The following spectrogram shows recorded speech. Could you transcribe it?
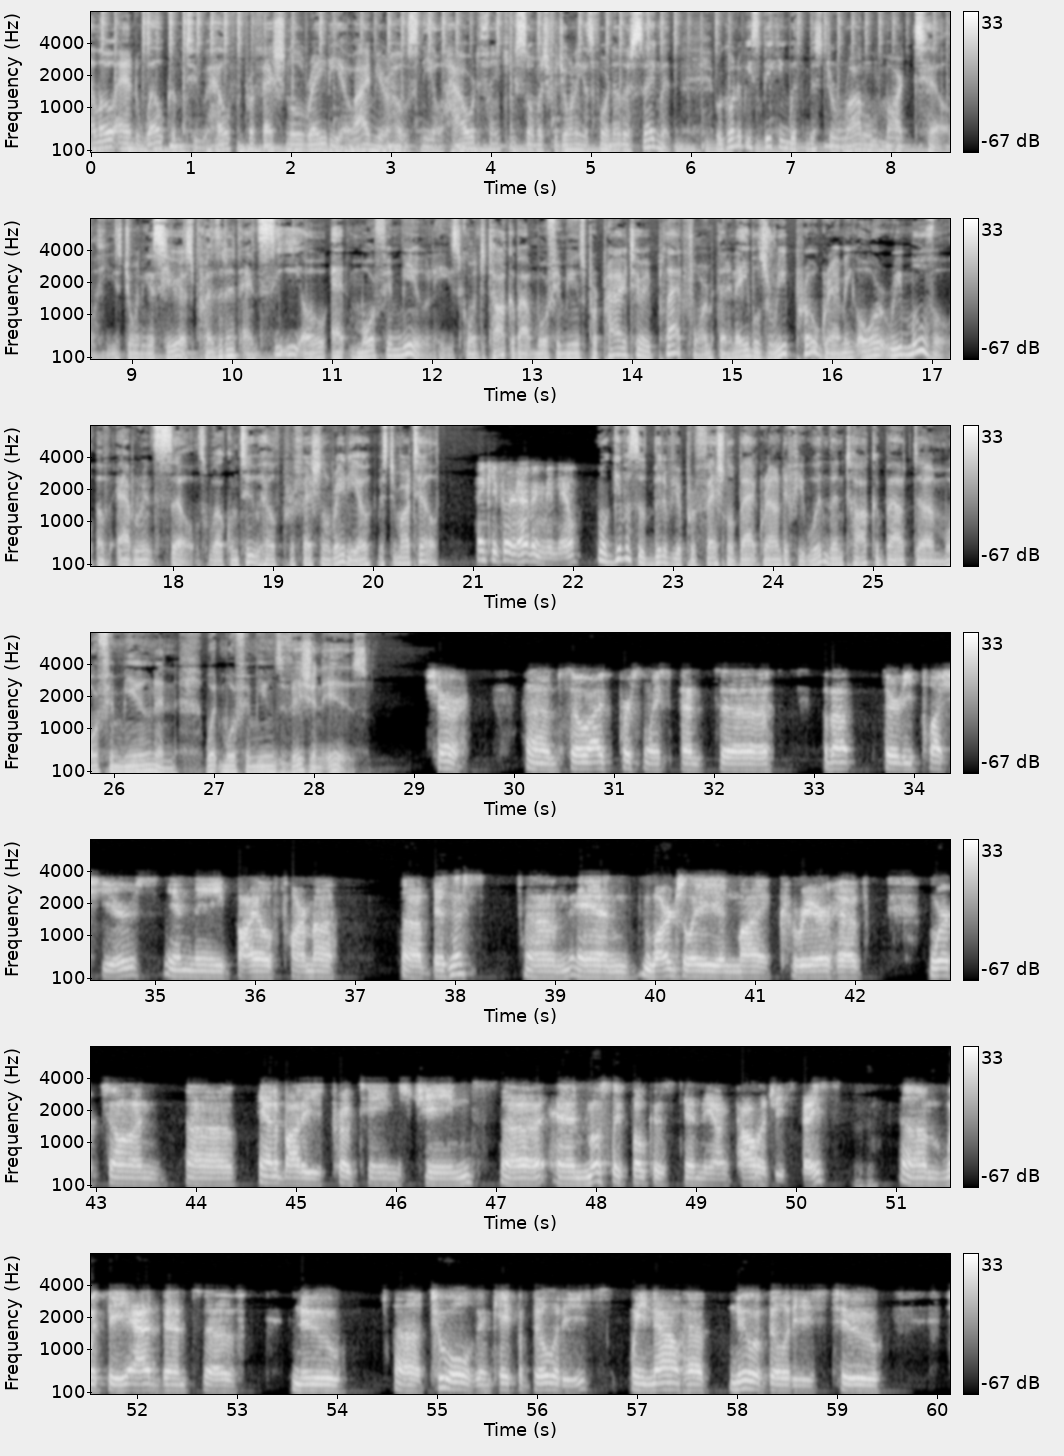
Hello and welcome to Health Professional Radio. I'm your host, Neil Howard. Thank you so much for joining us for another segment. We're going to be speaking with Mr. Ronald Martell. He's joining us here as president and CEO at Morphimmune. He's going to talk about Morphimmune's proprietary platform that enables reprogramming or removal of aberrant cells. Welcome to Health Professional Radio, Mr. Martell. Thank you for having me, Neil. Well, give us a bit of your professional background, if you would, and then talk about uh, Morphimmune and what Morphimmune's vision is. Sure. Um, so I've personally spent uh, about 30 plus years in the biopharma uh, business, um, and largely in my career have worked on uh, antibodies, proteins, genes, uh, and mostly focused in the oncology space. Mm-hmm. Um, with the advent of new uh, tools and capabilities, we now have new abilities to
